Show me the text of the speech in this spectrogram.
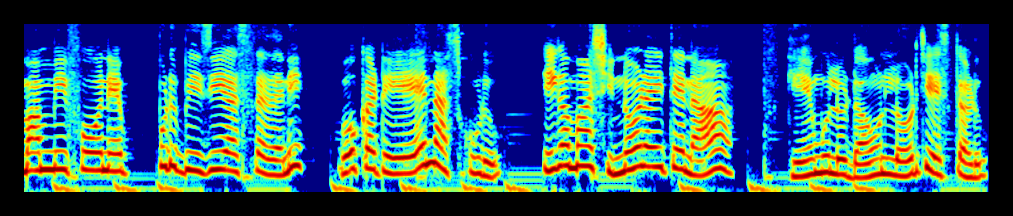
మమ్మీ ఫోన్ ఎప్పుడు బిజీ వస్తుందని ఒకటే నసుకుడు. ఇక మా చిన్నోడైతేనా? గేములు డౌన్లోడ్ చేస్తాడు.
